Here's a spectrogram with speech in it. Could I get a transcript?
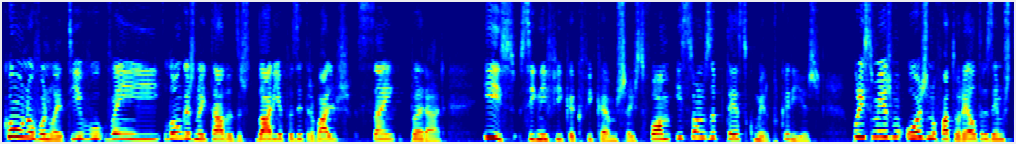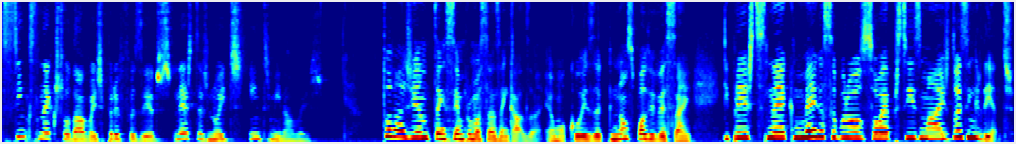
Com o novo ano letivo, vêm aí longas noitadas a estudar e a fazer trabalhos sem parar. E isso significa que ficamos cheios de fome e só nos apetece comer porcarias. Por isso mesmo, hoje no Fatorel trazemos-te 5 snacks saudáveis para fazeres nestas noites intermináveis. Toda a gente tem sempre maçãs em casa. É uma coisa que não se pode viver sem. E para este snack mega saboroso só é preciso mais dois ingredientes.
